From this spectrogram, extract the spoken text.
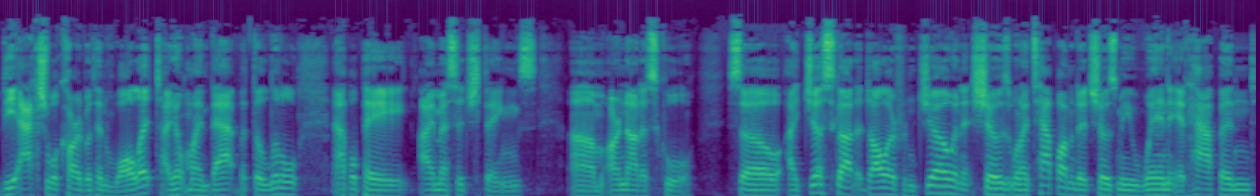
the actual card within Wallet. I don't mind that, but the little Apple Pay iMessage things um, are not as cool. So I just got a dollar from Joe, and it shows when I tap on it, it shows me when it happened,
